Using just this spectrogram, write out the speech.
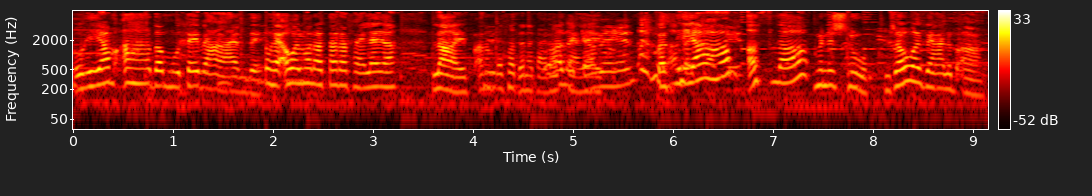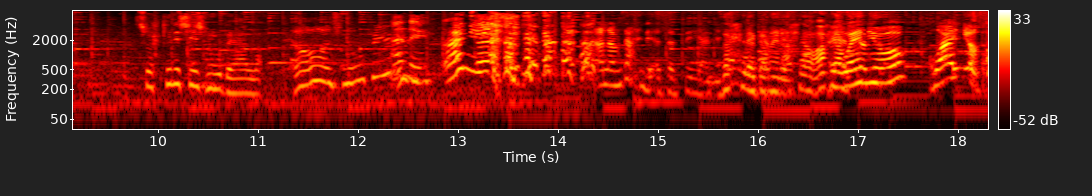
وهيام اهضم متابعة عندي. وهي أول مرة اتعرف عليها لايف أنا انبسطت اني تعرفت أنا عليها كمان. بس هيام أصلا من الجنوب مجوزة على البقاع شو احكي لي شي جنوبي هلأ؟ آه شنو في؟ أنا أني. أنا مزحلي اساسيا يعني. زحله كمان أحلى وأحلى. وين يو؟ وين يو؟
